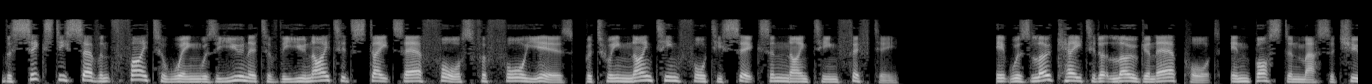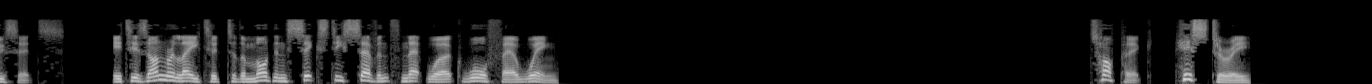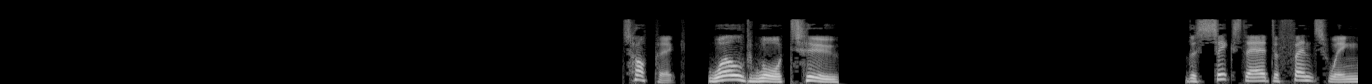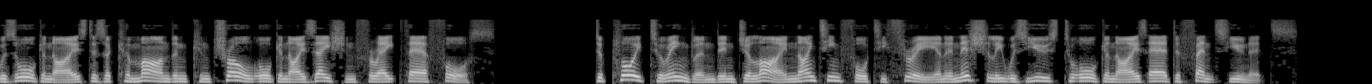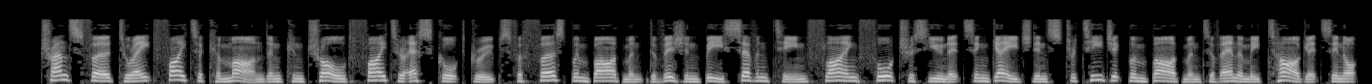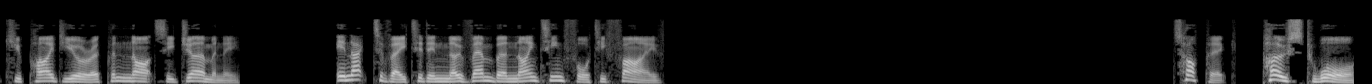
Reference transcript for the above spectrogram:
The 67th Fighter Wing was a unit of the United States Air Force for four years, between 1946 and 1950. It was located at Logan Airport, in Boston, Massachusetts. It is unrelated to the modern 67th Network Warfare Wing. History World War II The 6th Air Defense Wing was organized as a command and control organization for 8th Air Force. Deployed to England in July 1943 and initially was used to organize air defense units transferred to 8 Fighter Command and controlled fighter escort groups for 1st Bombardment Division B-17 Flying Fortress units engaged in strategic bombardment of enemy targets in occupied Europe and Nazi Germany. Inactivated in November 1945. Post-war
